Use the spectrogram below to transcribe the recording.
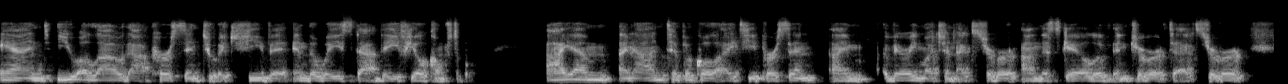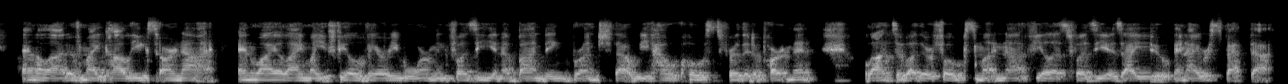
and you allow that person to achieve it in the ways that they feel comfortable. I am a non typical IT person. I'm very much an extrovert on the scale of introvert to extrovert and a lot of my colleagues are not. And while I might feel very warm and fuzzy in a bonding brunch that we host for the department, lots of other folks might not feel as fuzzy as I do. And I respect that.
